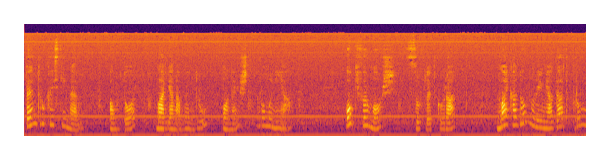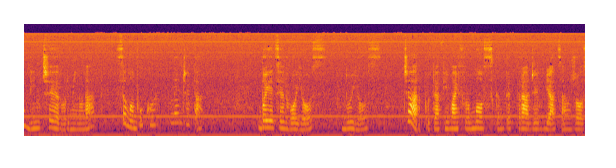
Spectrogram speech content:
Pentru Cristinel Autor Mariana Bendu Onești, România Ochi frumoși, suflet curat, Maica Domnului mi-a dat prun din ceruri minunat Să mă bucur neîncetat. Băiețel voios, duios, Ce-ar putea fi mai frumos Când te trage viața în jos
